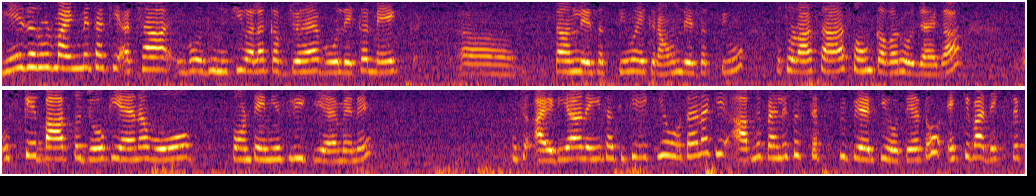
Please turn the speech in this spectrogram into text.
ये ज़रूर माइंड में था कि अच्छा वो धुनुची वाला कप जो है, वो लेकर मैं एक टर्न ले सकती हूँ, एक राउंड ले सकती हूँ तो थोड़ा सा सॉन्ग कवर हो जाएगा। उसके बाद तो जो किया है ना, वो स्पॉन्टेनियसली किया है मैंने। कुछ आइडिया नहीं था, क्योंकि एक ही होता है ना कि आपने पहले से स्टेप्स प्रिपेयर किए होते हैं तो एक के बाद एक स्टेप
